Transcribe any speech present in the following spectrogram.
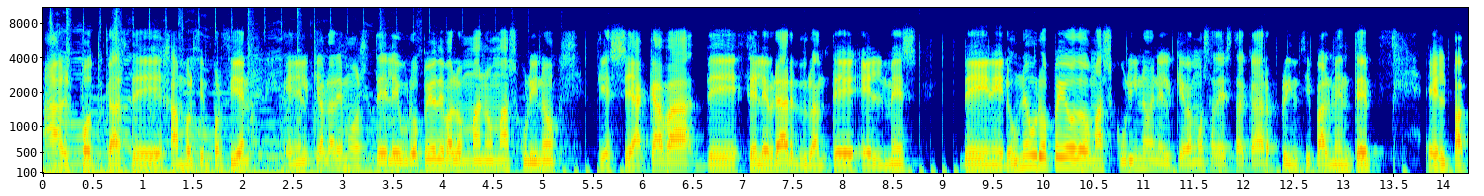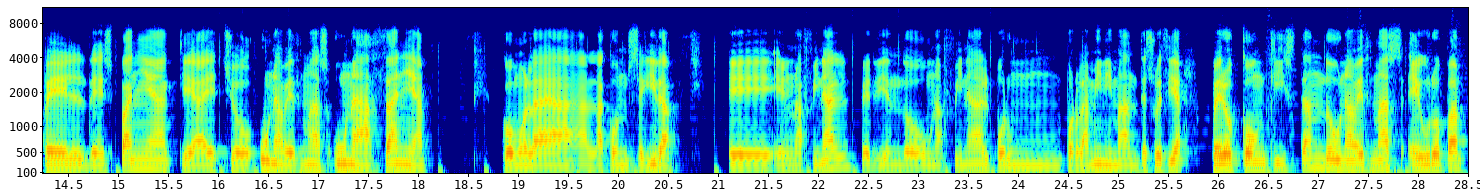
al podcast de Handball 100%, en el que hablaremos del europeo de balonmano masculino que se acaba de celebrar durante el mes de enero. Un europeo masculino en el que vamos a destacar principalmente el papel de España, que ha hecho una vez más una hazaña como la, la conseguida eh, en una final, perdiendo una final por, un, por la mínima ante Suecia, pero conquistando una vez más Europa,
